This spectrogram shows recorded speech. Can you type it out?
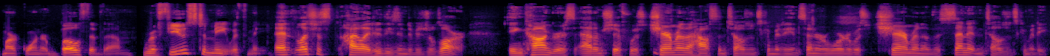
Mark Warner, both of them refused to meet with me. And let's just highlight who these individuals are. In Congress, Adam Schiff was chairman of the House Intelligence Committee, and Senator Warner was chairman of the Senate Intelligence Committee,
